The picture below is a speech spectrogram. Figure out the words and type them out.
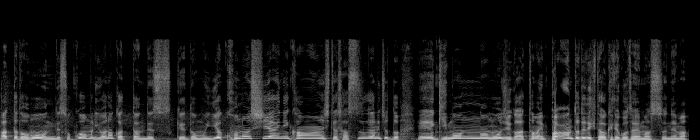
あったと思うんで、そこはあまり言わなかったんですけども、いや、この試合に関してはさすがにちょっと、えー、疑問の文字が頭にバーンと出てきたわけでございますね。まあ、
